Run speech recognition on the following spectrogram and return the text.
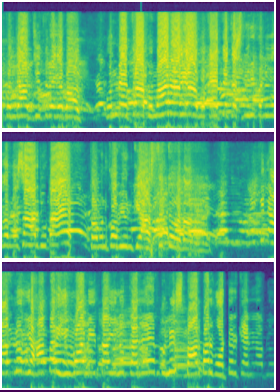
पंजाब जीतने के बाद उनमें इतना अपमान आ गया, वो कहते कश्मीरी पंडितों का नरसंहार झूठा है तो हम उनको भी उनकी अस्तित्व बता देंगे। लेकिन आप लोग यहाँ पर युवा नेता, ये लोग कर रहे हैं, पुलिस बार बार वोटर कह रहे हैं आप लोग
